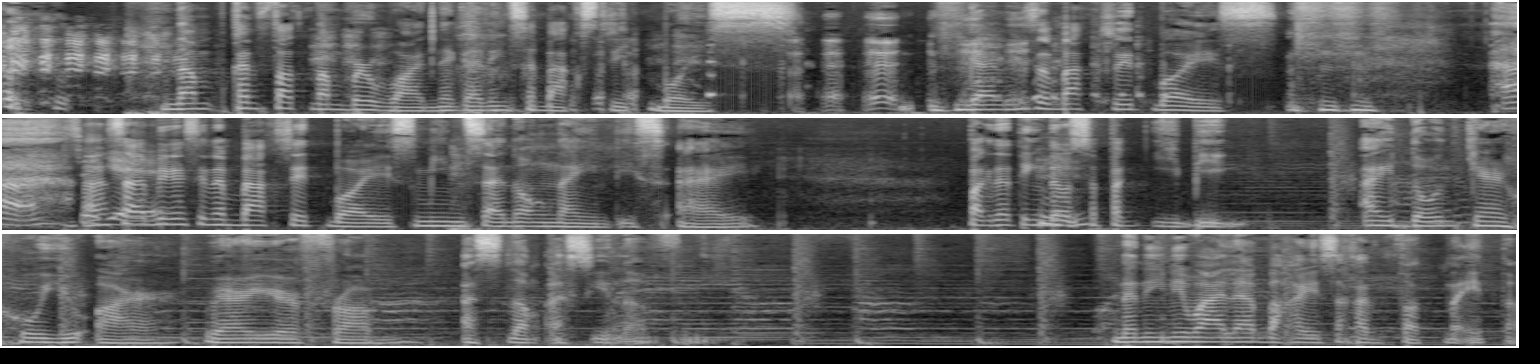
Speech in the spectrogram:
Num- kan thought number one na galing sa Backstreet Boys. galing sa Backstreet Boys. Ah, Ang sige. sabi kasi ng Backstreet Boys minsan noong 90s ay pagdating daw sa pag-ibig, I don't care who you are, where you're from, as long as you love me. Naniniwala ba kayo sa kantot na ito?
